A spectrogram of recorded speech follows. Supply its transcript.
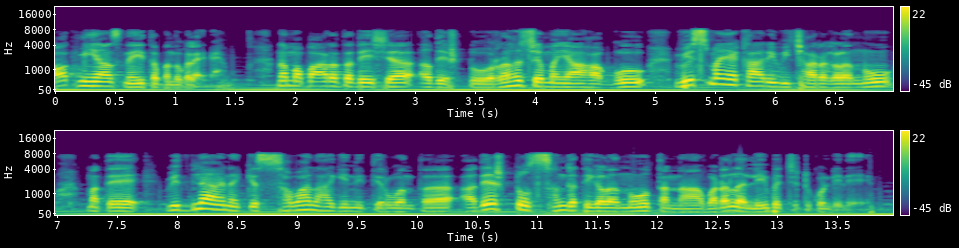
ಆತ್ಮೀಯ ಸ್ನೇಹಿತ ಬಂಧುಗಳೇ, ನಮ್ಮ ಭಾರತ ದೇಶ ಅದೆಷ್ಟು ರಹಸ್ಯಮಯ ಹಾಗೂ ವಿಸ್ಮಯಕಾರಿ ವಿಚಾರಗಳನ್ನು ಮತ್ತು ವಿಜ್ಞಾನಕ್ಕೆ ಸವಾಲಾಗಿ ನಿಂತಿರುವಂಥ ಅದೆಷ್ಟು ಸಂಗತಿಗಳನ್ನು ತನ್ನ ಒಡಲಲ್ಲಿ ಬಚ್ಚಿಟ್ಟುಕೊಂಡಿದೆ.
